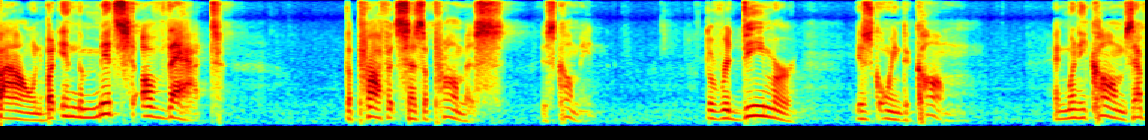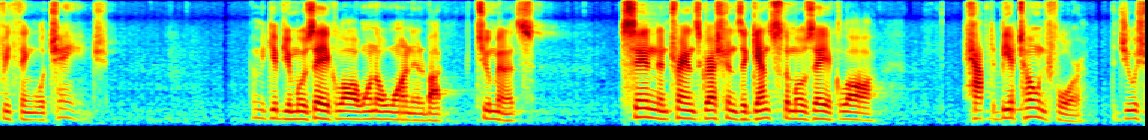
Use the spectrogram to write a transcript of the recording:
bound. But in the midst of that, the prophet says a promise is coming. The Redeemer is going to come. And when he comes, everything will change. Let me give you Mosaic Law 101 in about two minutes. Sin and transgressions against the Mosaic Law have to be atoned for. The Jewish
